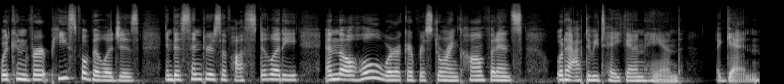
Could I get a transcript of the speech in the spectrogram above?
would convert peaceful villages into centers of hostility, and the whole work of restoring confidence would have to be taken in hand again.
